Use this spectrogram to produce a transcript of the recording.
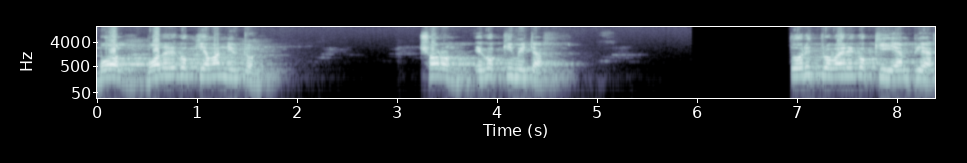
বল, বলের একক কি আমার? নিউটন। স্মরণ, একক কি মিটার? তড়িৎ প্রবাহের একক কি? অ্যাম্পিয়ার।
